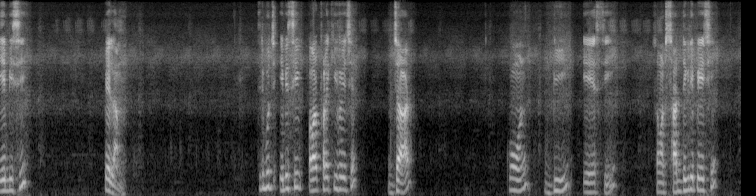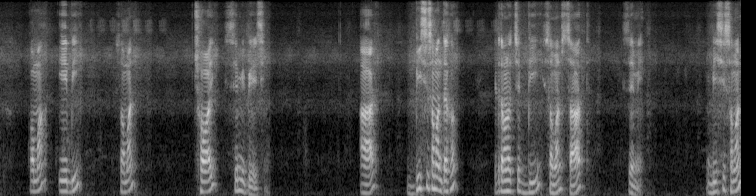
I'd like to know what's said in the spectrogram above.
এবিসি পেলাম। ত্রিভুজ এবিসি পাওয়ার ফলে কি হয়েছে? যার কোণ বি এসি সমান ষাট ডিগ্রি পেয়েছি, কমা এ বি সমান ছয় সেমি পেয়েছি। আর বিসি সমান দেখো, এটা তোমার হচ্ছে বি সমান সাত সেমি। বিসি সমান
